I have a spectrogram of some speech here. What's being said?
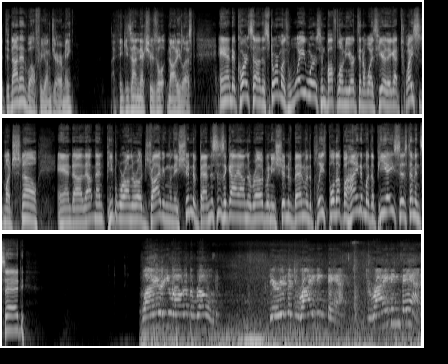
it did not end well for young Jeremy. I think he's on next year's naughty list. And of course, uh, the storm was way worse in Buffalo, New York than it was here. They got twice as much snow. And uh, that meant people were on the road driving when they shouldn't have been. This is a guy on the road when he shouldn't have been, when the police pulled up behind him with a PA system and said, Why are you out on the road? There is a driving ban. Driving ban.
